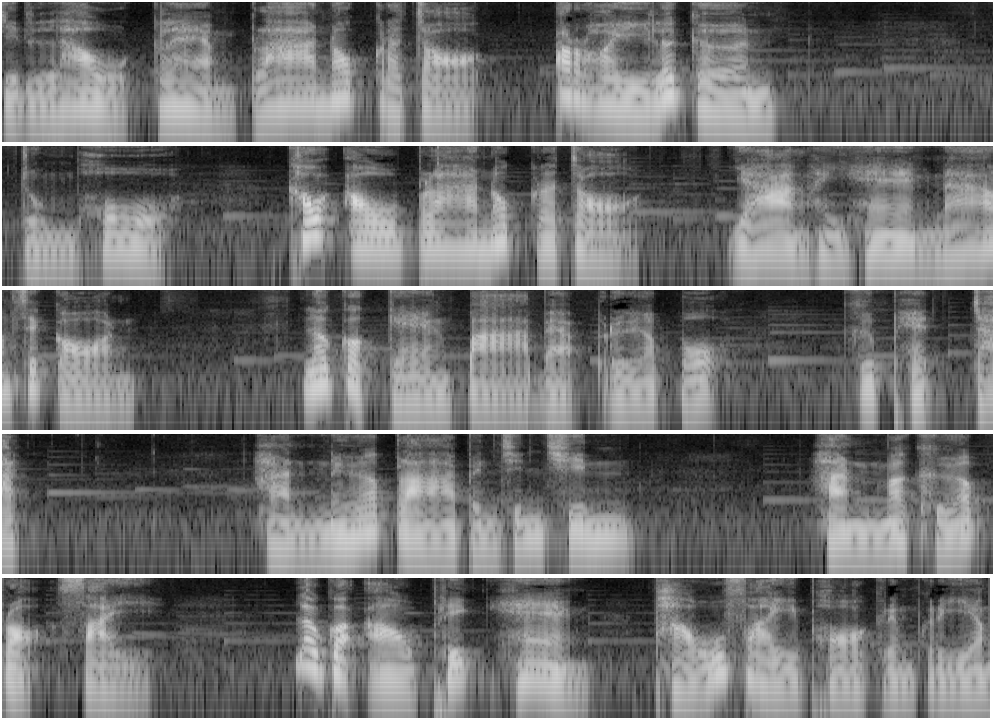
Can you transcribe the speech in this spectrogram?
กินเหล้าแกล้มปลานกกระจอก อร่อยเหลือเกิน จุมโพเขาเอาปลานกกระจอก ย่างให้แห้งน้ำเสียก่อน แล้วก็แกงป่าแบบเรือโปะ คือเผ็ดจัด หั่นเนื้อปลาเป็นชิ้นๆ หั่นมะเขือเปราะใส่ แล้วก็เอาพริกแห้ง เผาไฟพอเกรียม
